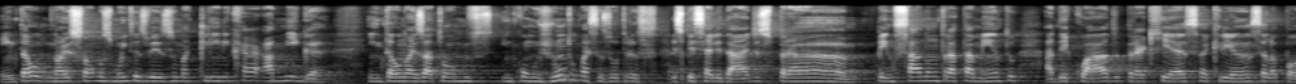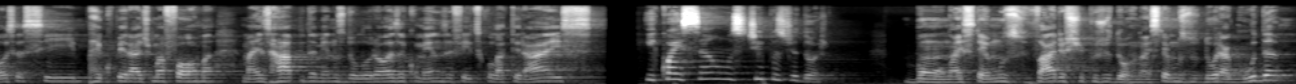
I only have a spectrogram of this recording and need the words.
Então, nós somos muitas vezes uma clínica amiga. Então, nós atuamos em conjunto com essas outras especialidades para pensar num tratamento adequado para que essa criança ela possa se recuperar de uma forma mais rápida, menos dolorosa, com menos efeitos colaterais. E quais são os tipos de dor? Bom, nós temos vários tipos de dor. Nós temos dor aguda,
